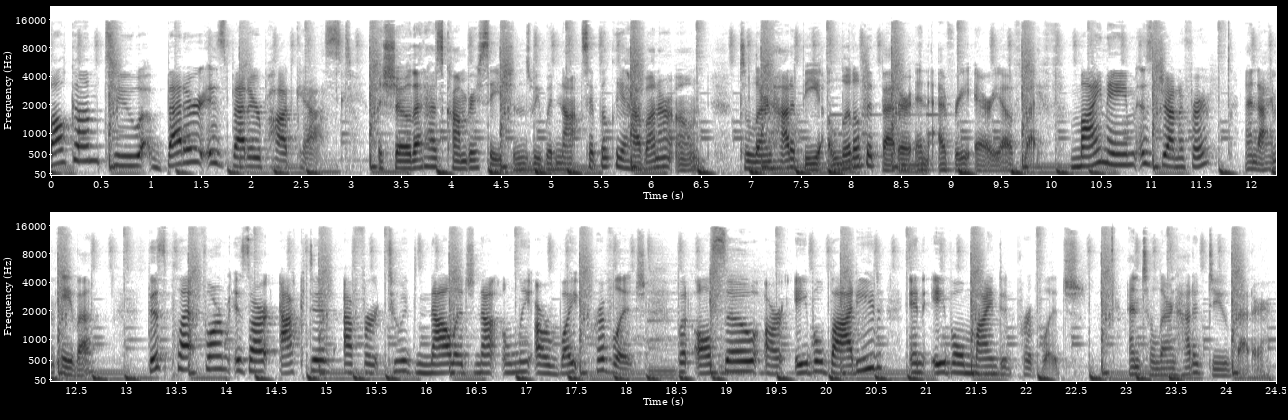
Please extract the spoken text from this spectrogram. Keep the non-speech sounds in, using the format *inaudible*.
Welcome to Better is Better podcast, a show that has conversations we would not typically have on our own to learn how to be a little bit better in every area of life. My name is Jennifer. And I'm Ava. This platform is our active effort to acknowledge not only our white privilege, but also our able bodied and able minded privilege. And to learn how to do better.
